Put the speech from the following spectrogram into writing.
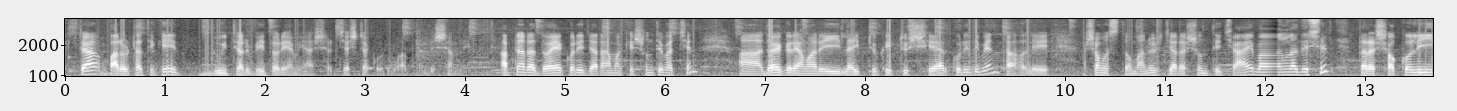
একটা, বারোটা থেকে দুইটার ভিতরে আমি আসার চেষ্টা করব আপনাদের সামনে। আপনারা দয়া করে যারা আমাকে শুনতে পাচ্ছেন দয়া করে আমার এই লাইভটুকু একটু শেয়ার করে দিবেন, তাহলে সমস্ত মানুষ যারা শুনতে চায় বাংলাদেশের, তারা সকলেই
